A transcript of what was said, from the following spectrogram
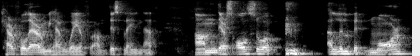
careful there, and we have a way of um, displaying that. Um, there's also a little bit more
